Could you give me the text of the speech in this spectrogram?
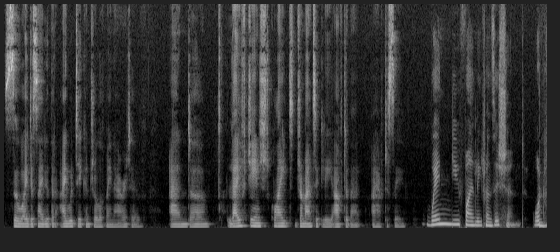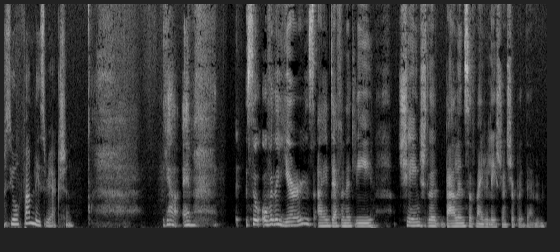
So I decided that I would take control of my narrative. And uh, life changed quite dramatically after that, I have to say when you finally transitioned, what was your family's reaction? Yeah, um, so over the years, I definitely changed the balance of my relationship with them.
